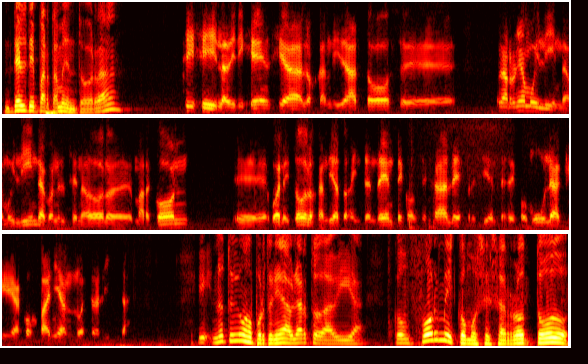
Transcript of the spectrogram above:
del departamento, ¿verdad? Sí, sí, la dirigencia, los candidatos. Eh, una reunión muy linda, muy linda con el senador eh, Marcón eh, bueno, y todos los candidatos a intendente, concejales, presidentes de comuna que acompañan nuestra lista. no tuvimos oportunidad de hablar todavía. Conforme como se cerró todo,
